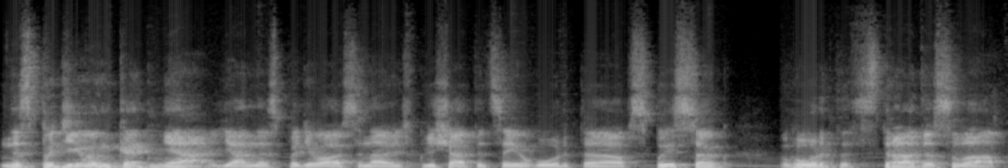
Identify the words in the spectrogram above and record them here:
Несподіванка дня. Я не сподівався навіть включати цей гурт е, в список. Гурт Стратослав.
